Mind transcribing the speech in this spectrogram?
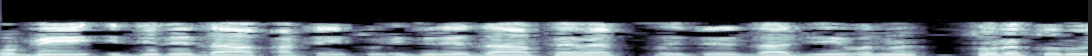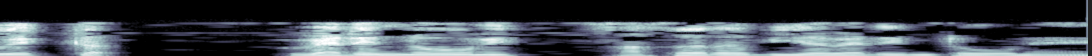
ඔබේ ඉදිරියදා කටයුතු ඉදිරියදා පැවැත්ම ඉදිරියදා ජීවන තොරතුරු එක්ක වැඩෙන්න ඕනේ සසර බිය වැඩෙන්න ඕනේ.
